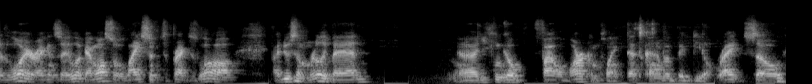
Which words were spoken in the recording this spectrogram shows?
as a, lawyer, I can say, look, I'm also licensed to practice law. If I do something really bad, uh, you can go file a bar complaint. That's kind of a big deal, right? So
